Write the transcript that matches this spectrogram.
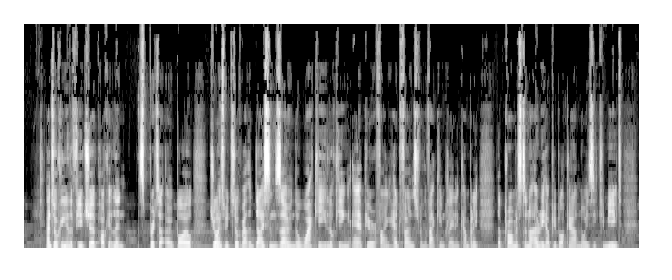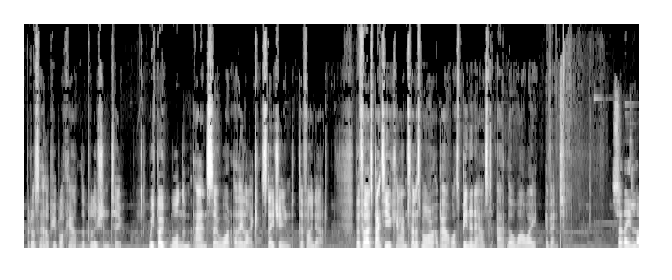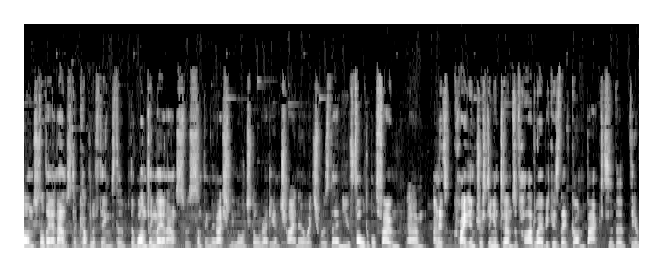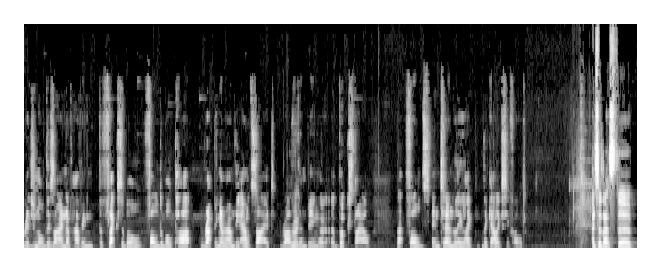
And talking in the future, Pocket Lint's Britta O'Boyle joins me to talk about the Dyson Zone, the wacky looking air purifying headphones from the vacuum cleaning company that promise to not only help you block out noisy commute, but also help you block out the pollution too. We've both worn them, and so what are they like? Stay tuned to find out. But first, back to you, Cam. Tell us more about what's been announced at the Huawei event. So they launched or they announced a couple of things. The the one thing they announced was something they've actually launched already in China, which was their new foldable phone. Um, and it's quite interesting in terms of hardware because they've gone back to the, the original design of having the flexible foldable part wrapping around the outside rather right. than being a, a book style that folds internally like the Galaxy Fold. And so that's the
